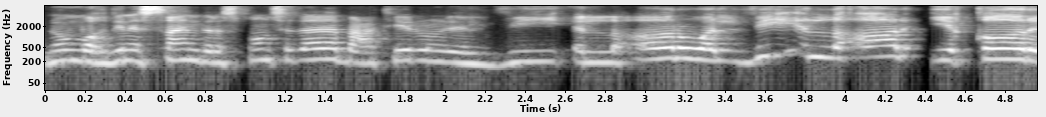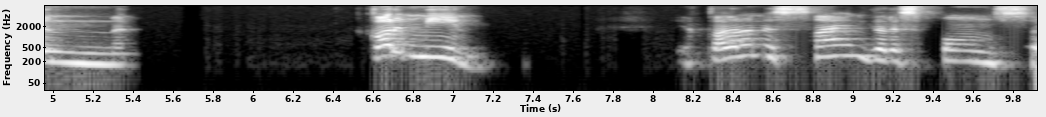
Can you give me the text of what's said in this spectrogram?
انهم واخدين ال signed response ده بعتيله لل VLR وال VLR يقارن. يقارن مين؟ يقارن ال signed response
